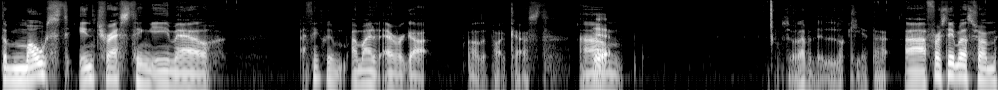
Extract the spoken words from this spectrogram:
the most interesting email I think we, I might have ever got on the podcast. Um, Yeah. So we'll have a little looky at that. Uh, first email is from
